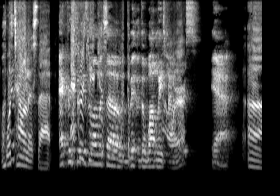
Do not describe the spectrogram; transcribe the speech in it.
What's What town is that? Ecruteak is the one with the, with the with the wobbly tower. towers. Yeah. Uh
